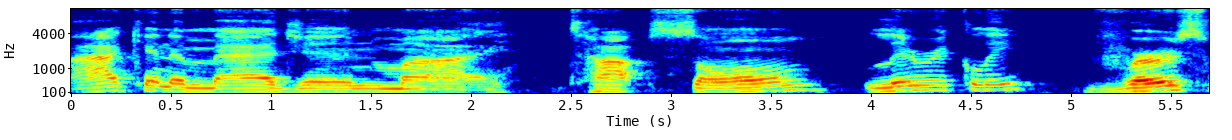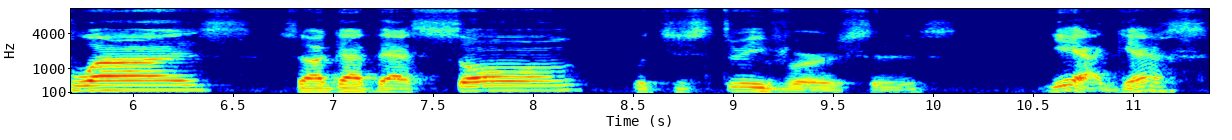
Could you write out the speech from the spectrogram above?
I can imagine my top song lyrically, verse wise. So I got that song, which is three verses. Yeah, I guess.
